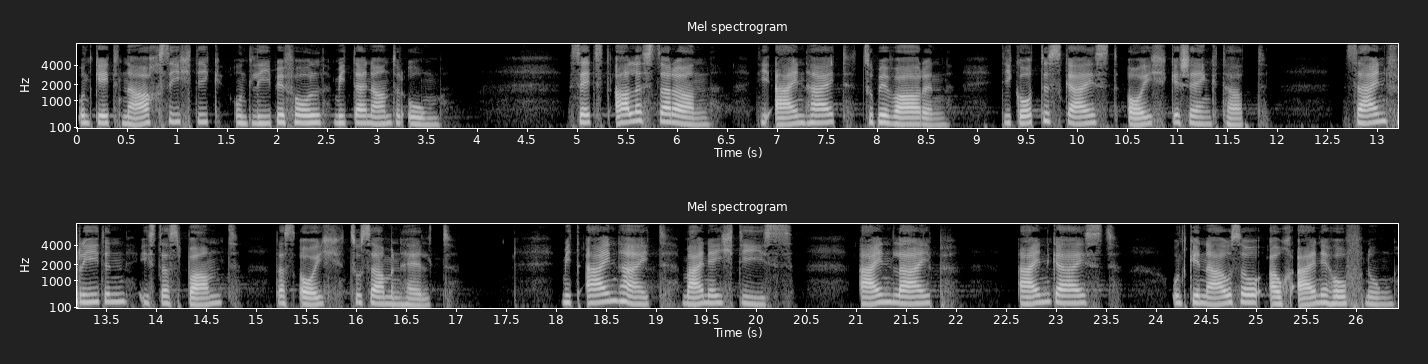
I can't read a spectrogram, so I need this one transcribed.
und geht nachsichtig und liebevoll miteinander um. Setzt alles daran, die Einheit zu bewahren, die Gottes Geist euch geschenkt hat. Sein Frieden ist das Band, das euch zusammenhält. Mit Einheit meine ich dies, ein Leib, ein Geist und genauso auch eine Hoffnung,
